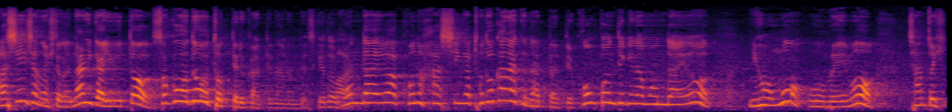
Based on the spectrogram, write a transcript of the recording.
発信者の人が何か言うとそこをどう取ってるかってなるんですけど、はい。問題はこの発信が届かなくなったっていう根本的な問題を日本も欧米もちゃんと拾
